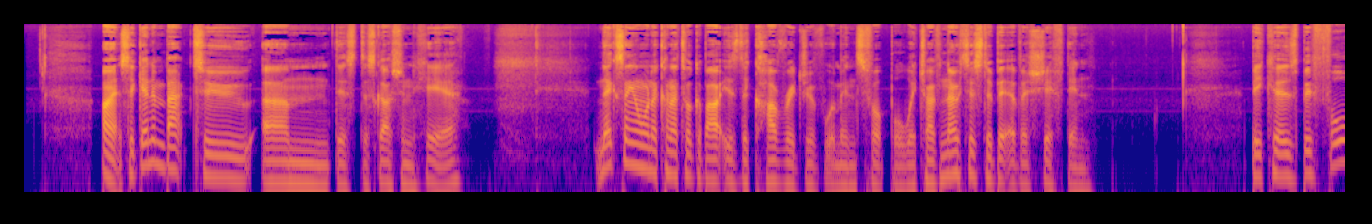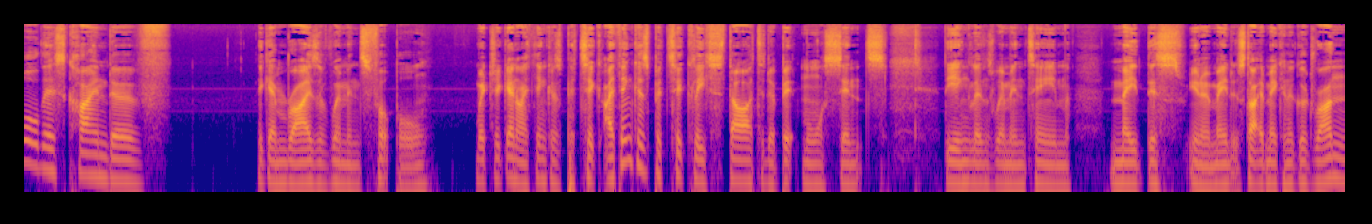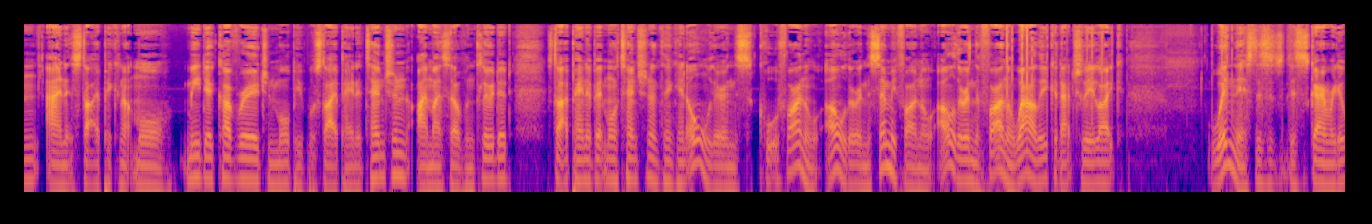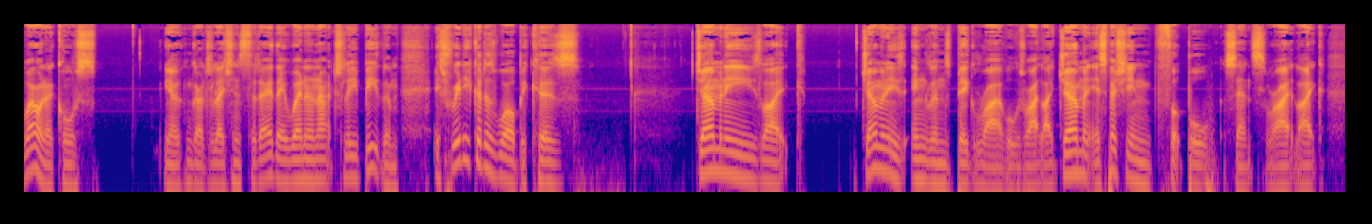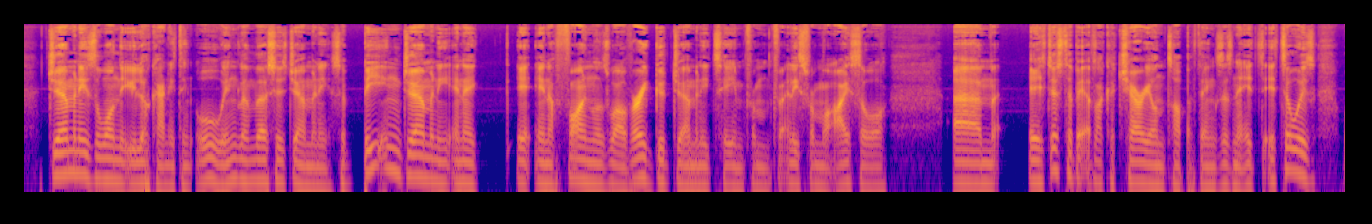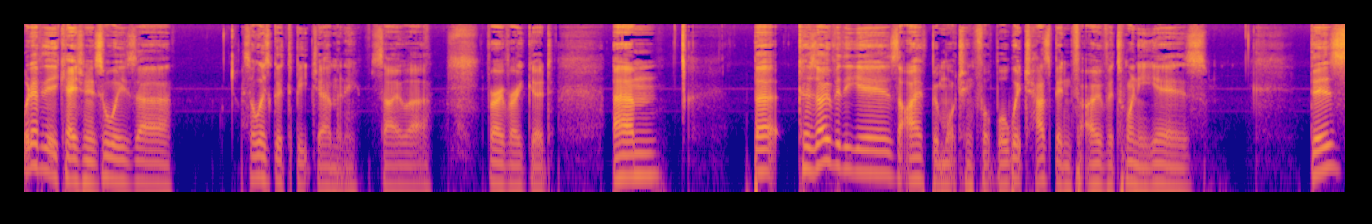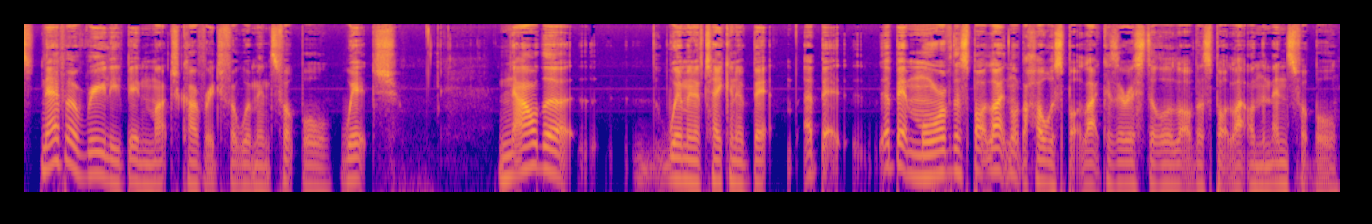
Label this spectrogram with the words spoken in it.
Alright, so getting back to um, this discussion here. Next thing I want to kind of talk about is the coverage of women's football, which I've noticed a bit of a shift in. Because before this kind of, again, rise of women's football, which again I think has partic- I think has particularly started a bit more since the England's women team made this, you know, made it started making a good run and it started picking up more media coverage and more people started paying attention, I myself included, started paying a bit more attention and thinking, oh, they're in this quarter final, oh, they're in the semi final, oh, they're in the final, wow, they could actually like win this. This is this is going really well, and of course, you know, congratulations today, they went and actually beat them. It's really good as well because Germany's like Germany's England's big rivals, right? Like Germany, especially in football sense, right? Like Germany's the one that you look at and you think, oh, England versus Germany. So beating Germany in a in a final as well, very good Germany team from at least from what I saw. Um, it's just a bit of like a cherry on top of things, isn't it? It's it's always whatever the occasion, it's always uh, it's always good to beat Germany. So uh, very very good. Um, but because over the years that I've been watching football, which has been for over 20 years, there's never really been much coverage for women's football, which now that women have taken a bit a bit a bit more of the spotlight, not the whole spotlight because there is still a lot of the spotlight on the men's football.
